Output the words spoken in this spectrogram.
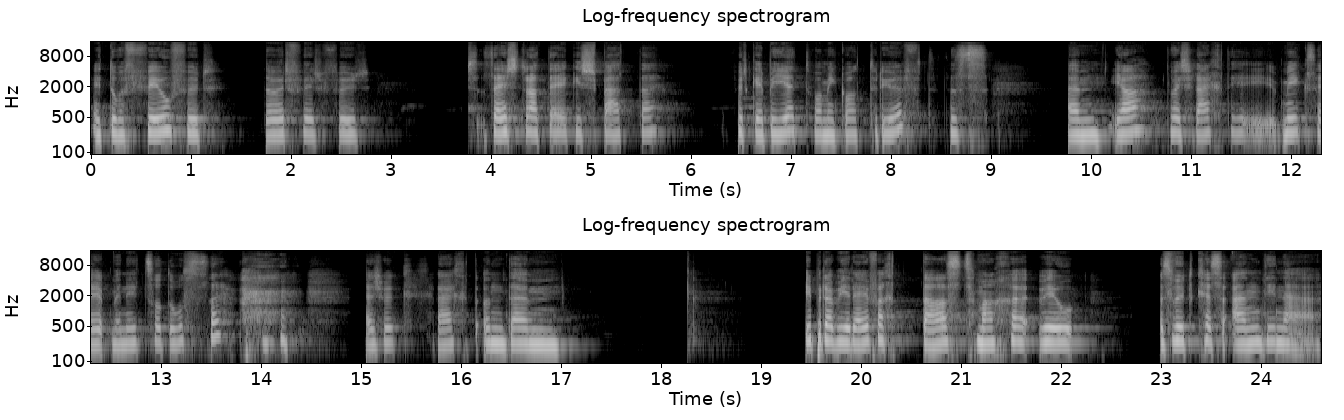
ich tue viel für Dörfer, für sehr strategisch beten, für Gebiete, wo mich Gott ruft. Das ähm, ja, du hast recht, mich sieht man nicht so draussen. du hast wirklich recht. Und ähm, ich probiere einfach das zu machen, weil es wird kein Ende nehmen.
